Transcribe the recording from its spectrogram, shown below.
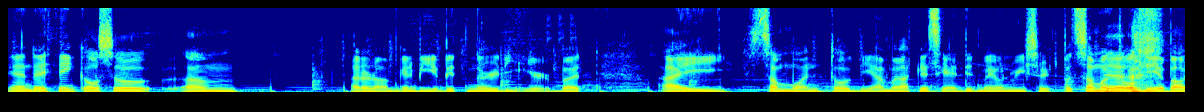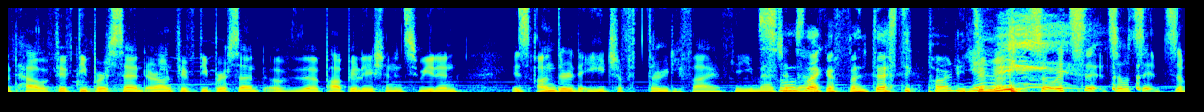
And I think also, um, I don't know. I'm gonna be a bit nerdy here, but I someone told me I'm not gonna say I did my own research, but someone Yeah. told me about how 50%, around 50% of the population in Sweden is under the age of 35. Can you imagine Sounds that? like a fantastic party yeah. to me. so it's a, so it's it's a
